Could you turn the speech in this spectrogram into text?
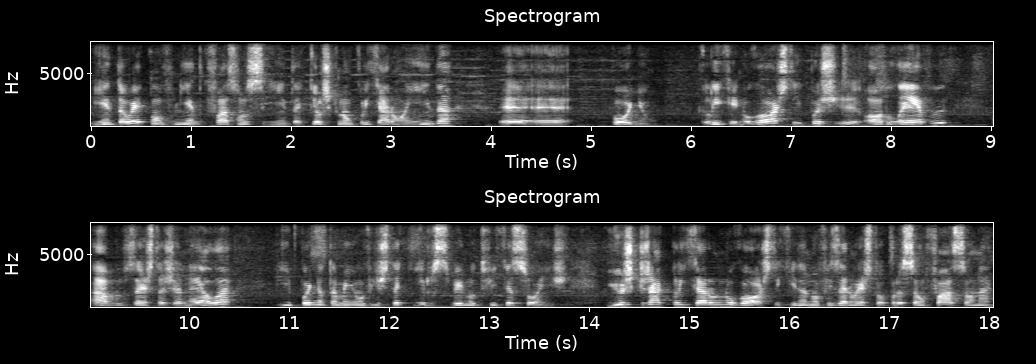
E então é conveniente que façam o seguinte: aqueles que não clicaram ainda, eh, ponham, cliquem no gosto e depois, eh, ao de leve, abre-vos esta janela e ponham também um visto aqui, receber notificações. E os que já clicaram no gosto e que ainda não fizeram esta operação, façam-na,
